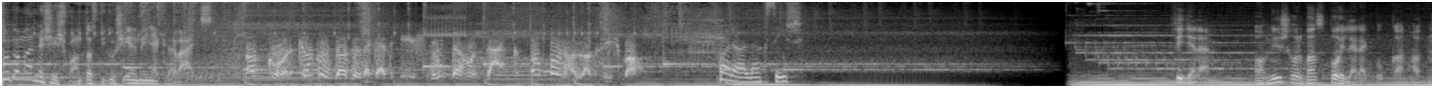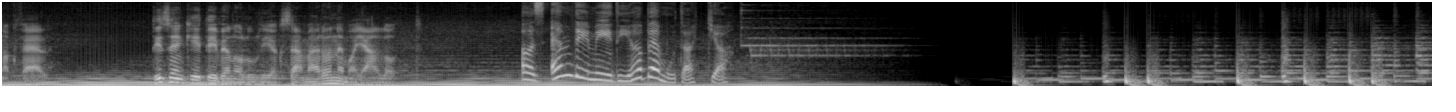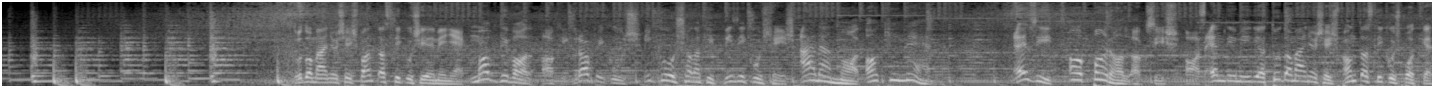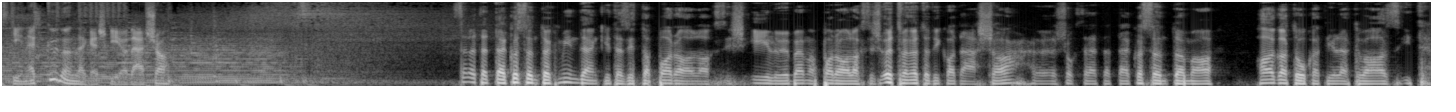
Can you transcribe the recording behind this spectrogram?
Tudományos és fantasztikus élményekre vágysz. Akkor csatold az öveket és nyudd be hozzánk a Parallaxisba. Parallaxis. Figyelem! A műsorban spoilerek bukkanhatnak fel. 12 éven aluliak számára nem ajánlott. Az MD Média bemutatja. Tudományos és fantasztikus élmények Magdival, aki grafikus, Miklóssal, aki fizikus, és Ádámmal, aki nem. Ez itt a Parallaxis, az MD Media tudományos és fantasztikus podcastjének különleges kiadása. Szeretettel köszöntök mindenkit, ez itt a Parallaxis élőben, a Parallaxis 55. adása. Sok szeretettel köszöntöm a hallgatókat, illetve az itt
